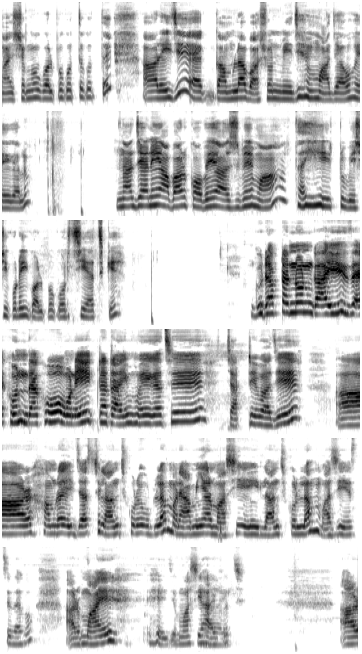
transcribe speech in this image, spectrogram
মায়ের সঙ্গেও গল্প করতে করতে। আর এই যে এক গামলা বাসন মেজে মাজাও হয়ে গেল। না জানি আবার কবে আসবে মা তাই একটু বেশি করেই গল্প করছি আজকে। গুড আফটারনুন গাইজ এখন দেখো অনেকটা টাইম হয়ে গেছে চারটে বাজে। আর আমরা এই জাস্ট লাঞ্চ করে উঠলাম মানে আমি আর মাসি এই লাঞ্চ করলাম। মাসি এসছে দেখো আর মায়ের এই যে মাসি হাই করছে। আর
